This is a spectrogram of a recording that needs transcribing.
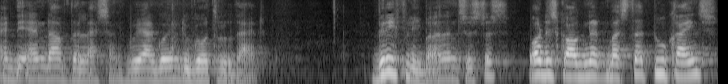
at the end of the lesson. We are going to go through that. Briefly, brothers and sisters, what is cognate master? Two kinds.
